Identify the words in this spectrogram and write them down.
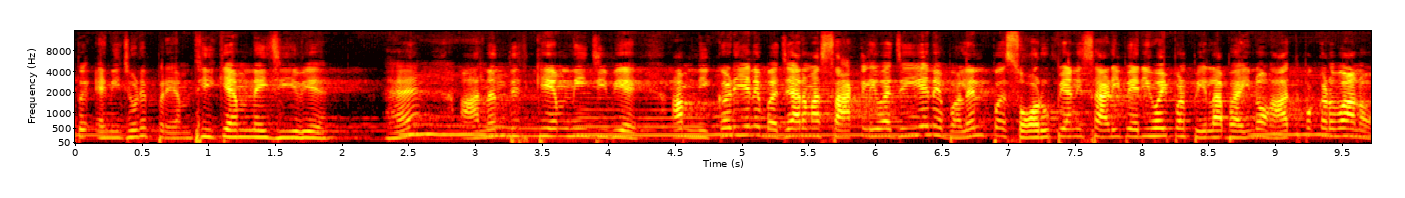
તો એની જોડે પ્રેમથી કેમ નહીં જીવીએ? હે? આનંદ કેમ નહીં જીવીએ? આમ નીકળીએ ને બજારમાં શાક લેવા જઈએ ને ભલે ને સો રૂપિયાની સાડી પહેરી હોય, પણ પેલા ભાઈનો હાથ પકડવાનો.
